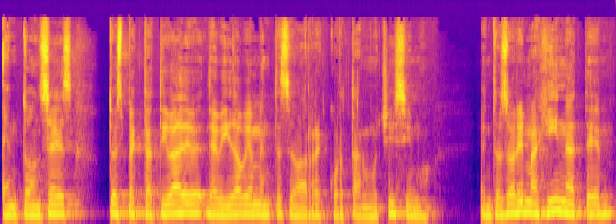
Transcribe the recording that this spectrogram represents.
Entonces, tu expectativa de, de vida obviamente se va a recortar muchísimo. Entonces, ahora imagínate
